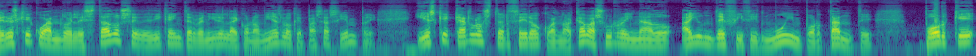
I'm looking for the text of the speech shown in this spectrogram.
pero es que cuando el Estado se dedica a intervenir en la economía es lo que pasa siempre. Y es que Carlos III, cuando acaba su reinado, hay un déficit muy importante porque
